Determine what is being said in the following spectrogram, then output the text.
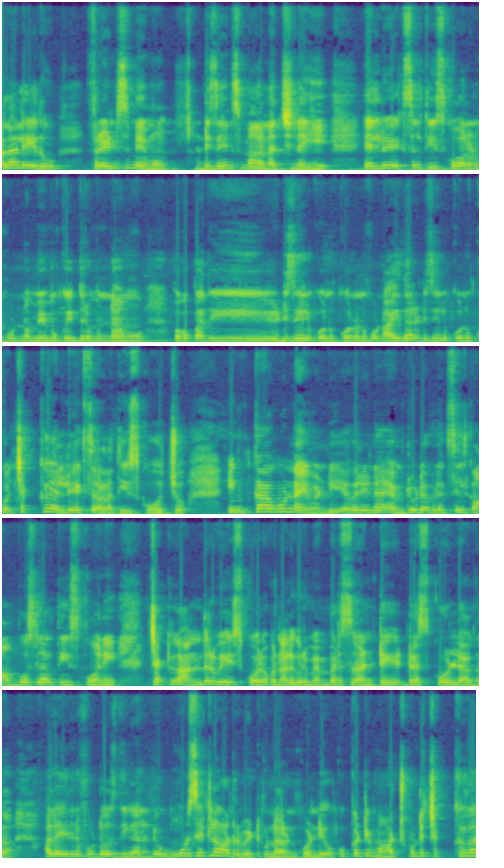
అలా లేదు. ఫ్రెండ్స్ మేము డిజైన్స్ మాకు నచ్చినవి ఎల్లో ఎక్సెల్ తీసుకోవాలనుకుంటున్నాం. మేము ఒక ఇద్దరం ఉన్నాము. ఒక పది డిజైన్లు కొనుక్కోవాలనుకుంటున్నాం. ఐదారు డిజైన్లు కొనుక్కొని చక్కగా ఎల్లో ఎక్సెల్ అలా తీసుకోవచ్చు. ఇంకా కూడా నయమండి ఎవరైనా M to double XL combos లాగా తీసుకొని చక్కగా అందరూ వేసుకోవాలి. ఒక నలుగురు మెంబర్స్ అంటే డ్రెస్ కోడ్ లాగా అలా ఏదైనా ఫొటోస్ దిగాలంటే ఒక మూడు సెట్లు ఆర్డర్ పెట్టుకున్నారనుకోండి ఒక్కొక్కటి మార్చుకుంటే చక్కగా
